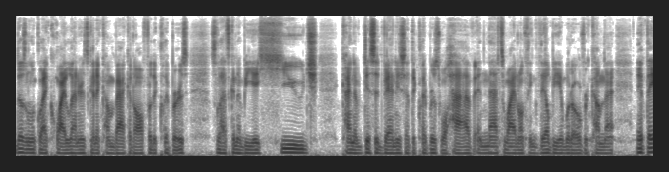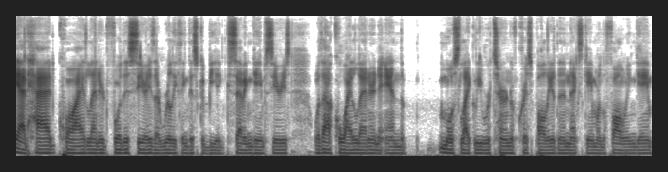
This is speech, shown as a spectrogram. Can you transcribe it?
doesn't look like Kawhi Leonard is going to come back at all for the Clippers. So that's going to be a huge kind of disadvantage that the Clippers will have, and that's why I don't think they'll be able to overcome that. If they had had Kawhi Leonard for this series, I really think this could be a seven game series without Kawhi Leonard and the most likely return of Chris Paul either the next game or the following game.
